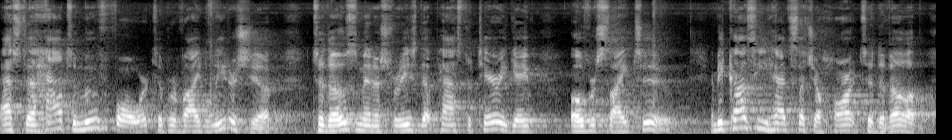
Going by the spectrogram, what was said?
as to how to move forward to provide leadership to those ministries that Pastor Terry gave oversight to. And because he had such a heart to develop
